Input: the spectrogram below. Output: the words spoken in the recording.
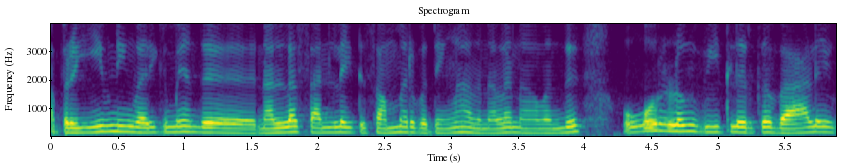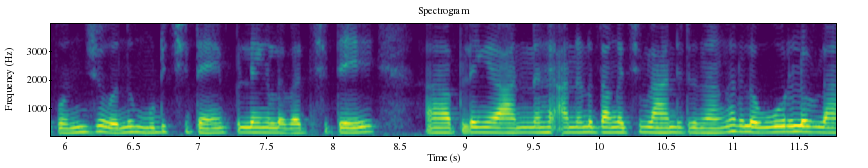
அப்புறம் ஈவினிங் வரைக்குமே அந்த நல்லா சன்லைட்டு சம்மர் பார்த்திங்களா? அதனால் நான் வந்து ஓரளவு வீட்டில் இருக்க வேலையை கொஞ்சம் வந்து முடிச்சிட்டேன். பிள்ளைங்களை வச்சுட்டே பிள்ளைங்க அண்ணன் அண்ணனும் தங்கச்சி விளாண்டுட்டு இருந்தாங்க அதில் ஊரில் விளா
